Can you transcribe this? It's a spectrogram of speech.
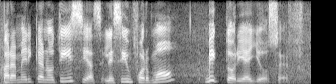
Para América Noticias les informó Victoria Joseph.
